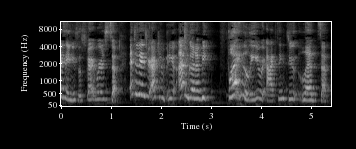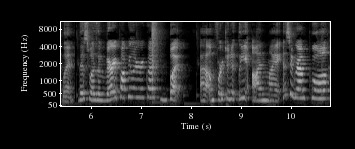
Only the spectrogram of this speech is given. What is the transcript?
guys, any new subscribers. So in today's reaction video, I'm gonna be finally reacting to Led Zeppelin. This was a very popular request, but uh, unfortunately on my Instagram poll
